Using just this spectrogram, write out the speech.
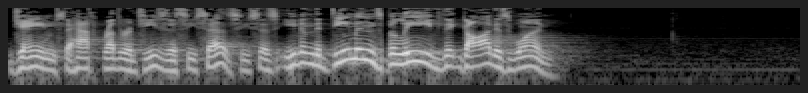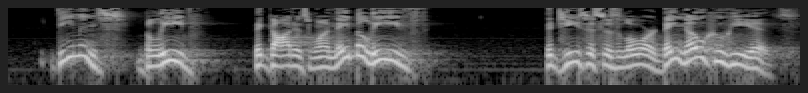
James, the half brother of Jesus, he says, he says, even the demons believe that God is one. Demons believe that God is one. They believe that Jesus is Lord. They know who he is.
